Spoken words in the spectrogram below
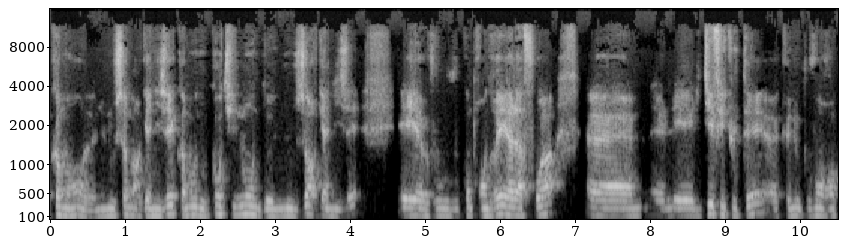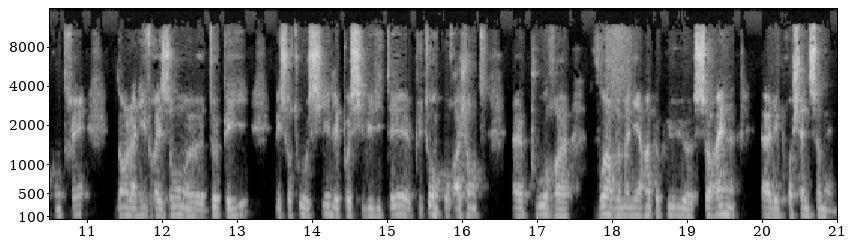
comment nous nous sommes organisés, comment nous continuons de nous organiser et vous, vous comprendrez à la fois les difficultés que nous pouvons rencontrer dans la livraison euh, de pays, mais surtout aussi les possibilités plutôt encourageantes euh, pour euh, voir de manière un peu plus sereine les prochaines semaines.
